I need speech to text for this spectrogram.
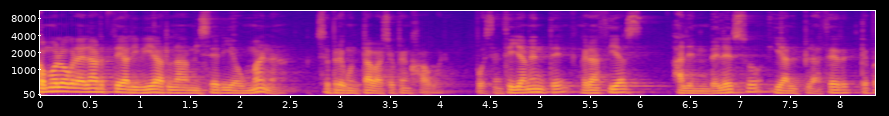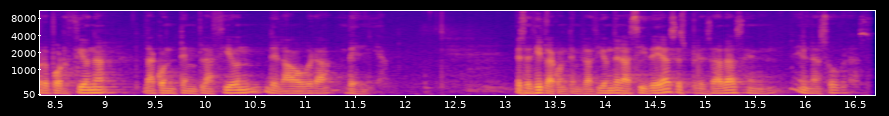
¿Cómo logra el arte aliviar la miseria humana? se preguntaba Schopenhauer. Pues sencillamente gracias al embeleso y al placer que proporciona la contemplación de la obra bella, es decir, la contemplación de las ideas expresadas en, las obras.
